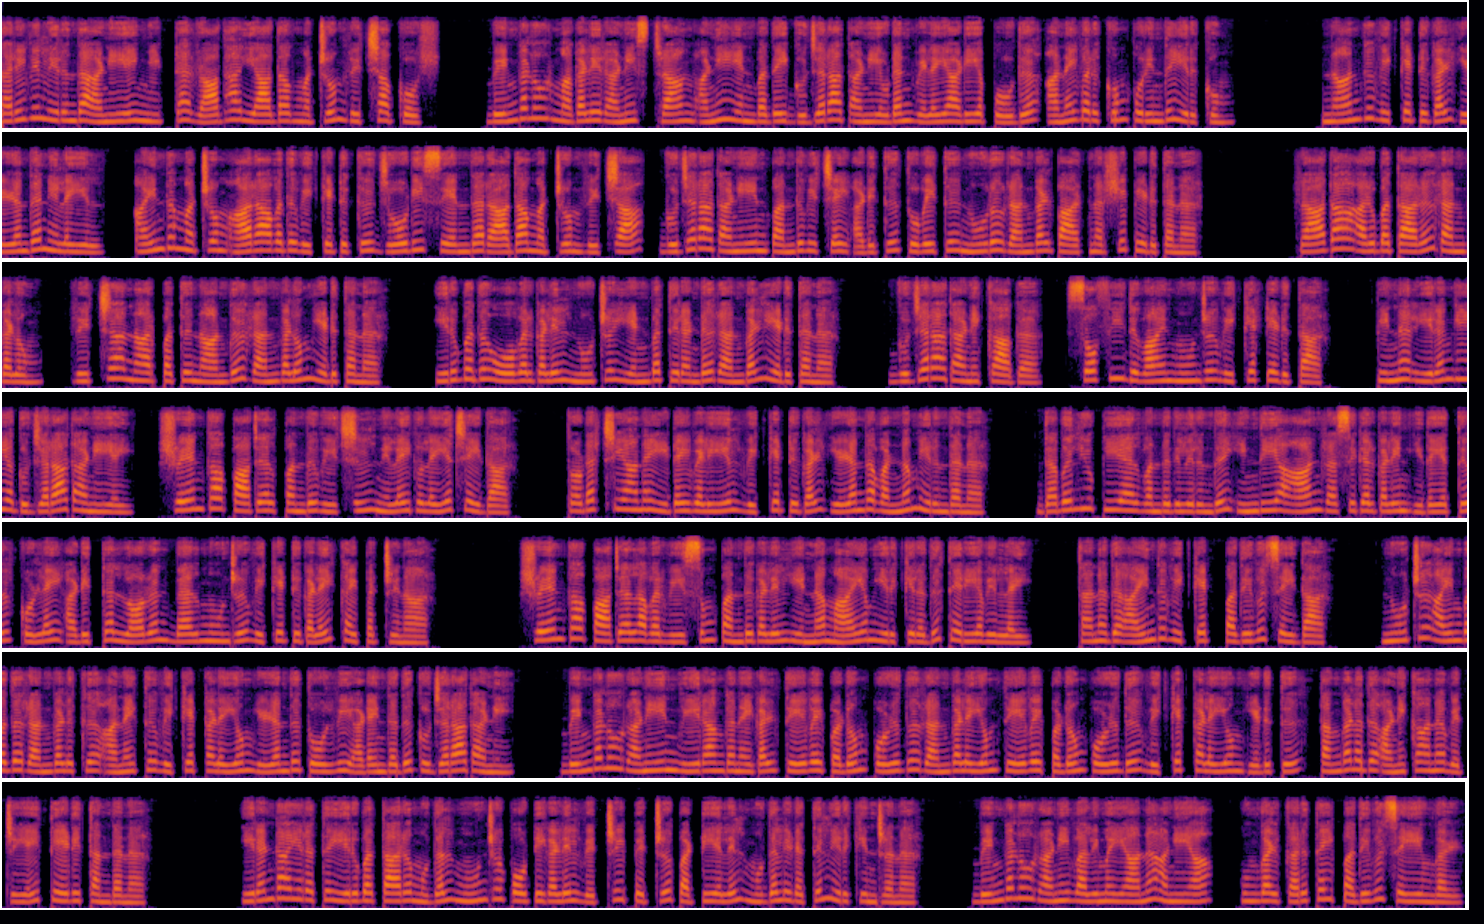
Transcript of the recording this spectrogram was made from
சரிவில் இருந்த அணியை மீட்ட ராதா யாதவ் மற்றும் ரிச்சா கோஷ். பெங்களூர் மகளிர் அணி ஸ்ட்ராங் அணி என்பதை குஜராத் அணியுடன் விளையாடிய போது அனைவருக்கும் புரிந்து இருக்கும். நான்கு விக்கெட்டுகள் இழந்த நிலையில் ஐந்து மற்றும் ஆறாவது விக்கெட்டுக்கு ஜோடி சேர்ந்த ராதா மற்றும் ரிச்சா குஜராத் அணியின் பந்துவீச்சை அடித்து துவைத்து நூறு ரன்கள் பார்ட்னர்ஷிப் எடுத்தனர். ராதா அறுபத்தாறு ரன்களும் ரிச்சா நாற்பத்து நான்கு ரன்களும் எடுத்தனர். இருபது ஓவர்களில் நூற்று எண்பத்திரண்டு ரன்கள் எடுத்தனர். குஜராத் அணிக்காக சோஃபி டிவைன் மூன்று விக்கெட் எடுத்தார். பின்னர் இறங்கிய குஜராத் அணியை ஸ்ரேங்கா பாட்டல் பந்து வீச்சில் நிலைகுலையச் செய்தார். தொடர்ச்சியான இடைவெளியில் விக்கெட்டுகள் இழந்த வண்ணம் இருந்தனர். டபிள்யூபிஎல் வந்ததிலிருந்து இந்திய ஆண் ரசிகர்களின் இதயத்தில் கொள்ளை அடித்த லாரன் பெல் மூன்று விக்கெட்டுகளை கைப்பற்றினார். ஸ்ரேங்கா பாட்டல் அவர் வீசும் பந்துகளில் என்ன மாயம் இருக்கிறது தெரியவில்லை. தனது ஐந்து விக்கெட் பதிவு செய்தார். நூற்று ஐம்பது ரன்களுக்கு அனைத்து விக்கெட்களையும் இழந்து தோல்வி அடைந்தது குஜராத் அணி. பெங்களூர் அணியின் வீராங்கனைகள் தேவைப்படும் பொழுது ரன்களையும் தேவைப்படும் பொழுது விக்கெட்களையும் எடுத்து தங்களது அணிக்கான வெற்றியை தேடித் தந்தனர். இரண்டாயிரத்து இருபத்தாறு முதல் மூன்று போட்டிகளில் வெற்றி பெற்று பட்டியலில் முதலிடத்தில் இருக்கின்றனர். பெங்களூர் அணி வலிமையான அணியா? உங்கள் கருத்தை பதிவு செய்யுங்கள்.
